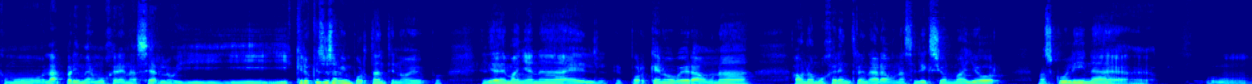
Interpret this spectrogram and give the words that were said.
como la primera mujer en hacerlo. Y, creo que eso es algo importante, ¿no? El día de mañana, el, por qué no ver a una, a una mujer entrenar a una selección mayor masculina, eh,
